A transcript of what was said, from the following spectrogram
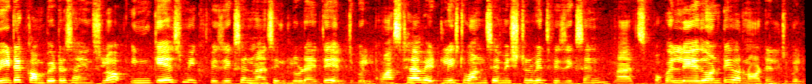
BTech computer సైన్స్లో ఇన్ కేస్ మీకు ఫిజిక్స్ అండ్ మ్యాథ్స్ ఇంక్లూడ్ అయితే eligible must have at least one semester with physics and maths ఒకవేళ లేదు అంటే యూఆర్ నాట్ ఎలిజిబుల్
